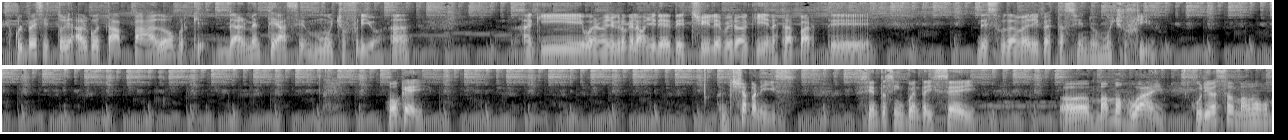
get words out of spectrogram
Disculpe si estoy algo tapado porque realmente hace mucho frío. ¿ah? Aquí, bueno, yo creo que la mayoría es de Chile, pero aquí en esta parte de Sudamérica está haciendo mucho frío. Ok. Japanese. 156. Oh, Mamos Wine. Curioso, Mamos,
